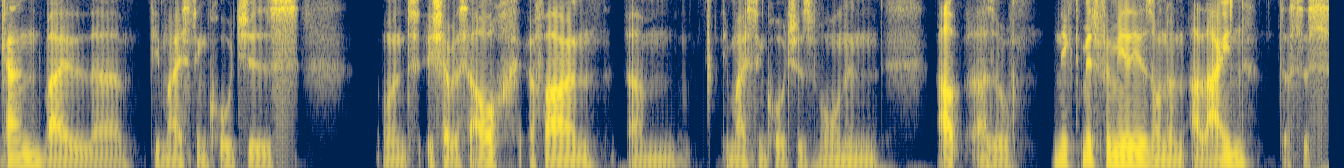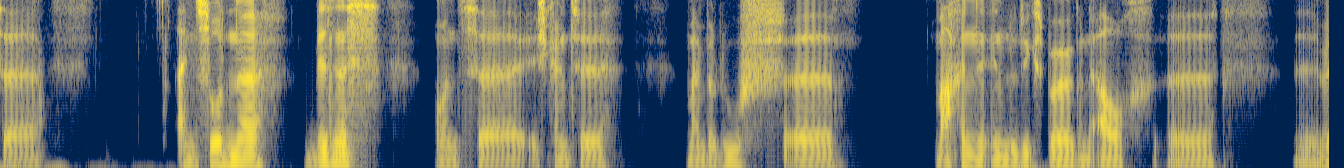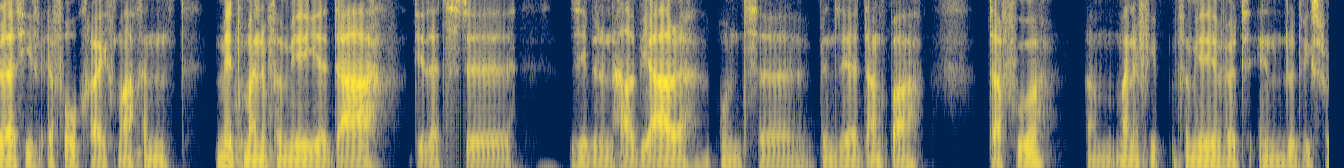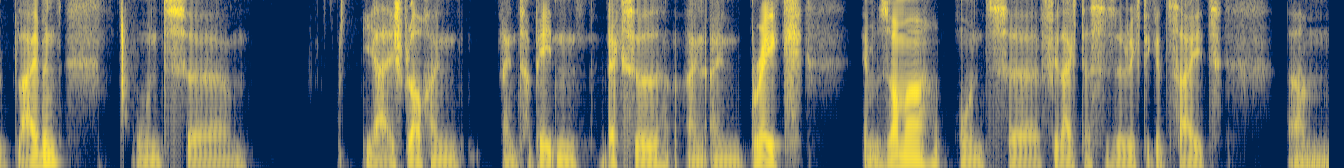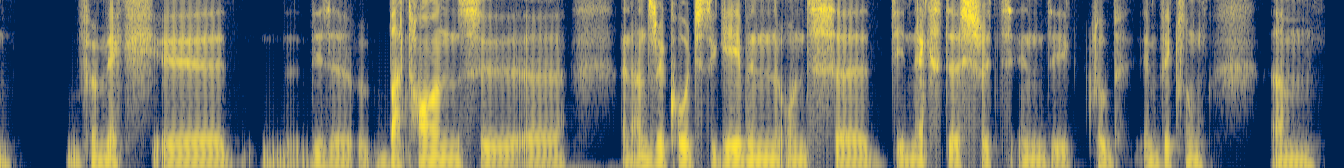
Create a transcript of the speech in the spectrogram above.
kann, weil äh, die meisten Coaches und ich habe es auch erfahren, ähm, die meisten Coaches wohnen also nicht mit Familie, sondern allein. Das ist äh, ein solidner Business und äh, ich könnte meinen Beruf äh, machen in Ludwigsburg und auch äh, relativ erfolgreich machen mit meiner Familie da die letzten siebeneinhalb Jahre und äh, bin sehr dankbar dafür. Ähm, meine F Familie wird in Ludwigsburg bleiben und äh, ja, ich brauche einen, einen Tapetenwechsel, ein, ein Break im Sommer und äh, vielleicht das ist die richtige Zeit ähm, für mich, äh, diese Batons äh, ein anderer Coach zu geben und äh, die nächste Schritt in die Clubentwicklung ähm,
